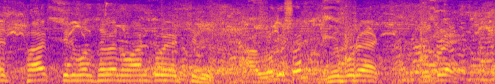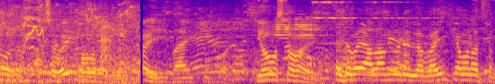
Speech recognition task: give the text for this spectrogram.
eight five triple seven one two eight three আর লোকেশন মিরপুর এক। উপরে আচ্ছা ভাই ভালো থাকবেন। ভাই কি অবস্থা ভাই? এই তো ভাই আলহামদুলিল্লাহ ভাই কেমন আছেন?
